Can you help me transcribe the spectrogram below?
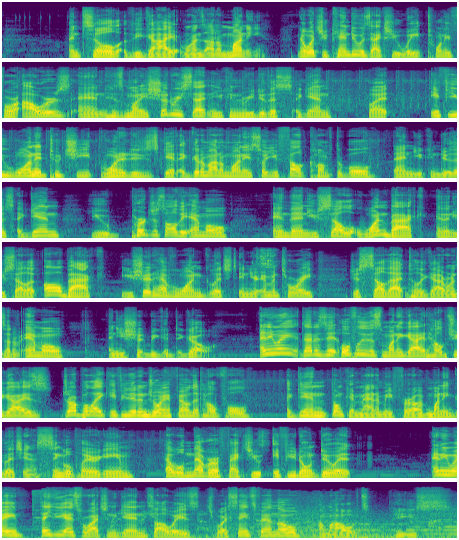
until the guy runs out of money. Now, what you can do is actually wait 24 hours and his money should reset and you can redo this again. But if you wanted to cheat, wanted to just get a good amount of money so you felt comfortable, then you can do this. Again, you purchase all the ammo and then you sell one back and then you sell it all back. You should have one glitched in your inventory. Just sell that until the guy runs out of ammo and you should be good to go. Anyway, that is it. Hopefully this money guide helped you guys. Drop a like if you did enjoy and found it helpful. Again, don't get mad at me for a money glitch in a single player game. That will never affect you if you don't do it. Anyway, thank you guys for watching again. As always, it's your boy Saintsfan though. I'm out. Peace.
